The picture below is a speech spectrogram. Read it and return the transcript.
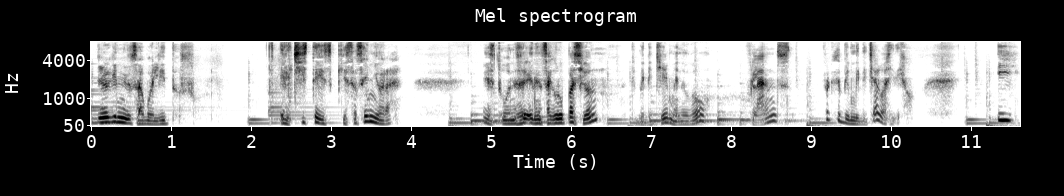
yo creo que ni los abuelitos. El chiste es que esa señora estuvo en esa, agrupación, Timbiriche, Menudo, Flans, creo que Timbiriche, algo así dijo. Y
